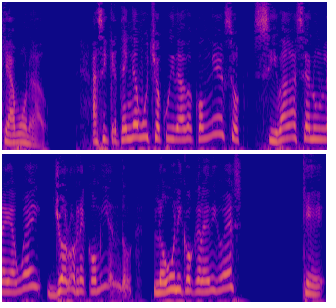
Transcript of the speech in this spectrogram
que ha abonado. Así que tenga mucho cuidado con eso. Si van a hacer un layaway, yo lo recomiendo. Lo único que le digo es que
